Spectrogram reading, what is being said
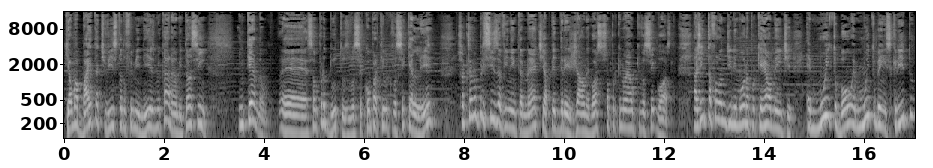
que é uma baita ativista do feminismo e caramba. Então assim, entendam, é, são produtos. Você compra aquilo que você quer ler só que você não precisa vir na internet e apedrejar o negócio só porque não é o que você gosta. A gente tá falando de Limona porque realmente é muito bom, é muito bem escrito.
